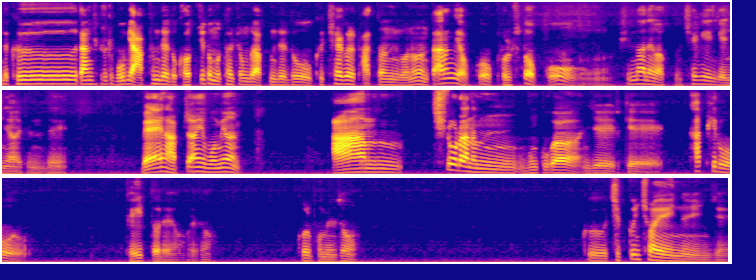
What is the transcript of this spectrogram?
근데 그 당시 그렇게 몸이 아픈데도 걷지도 못할 정도 아픈데도 그 책을 봤던 거는 다른 게 없고 볼 수도 없고 신난해 갖고 책이 있겠냐 했는데 맨 앞장에 보면 암 치료라는 문구가 이제 이렇게 카피로 돼 있더래요. 그래서 그걸 보면서 그 집 근처에 있는 이제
